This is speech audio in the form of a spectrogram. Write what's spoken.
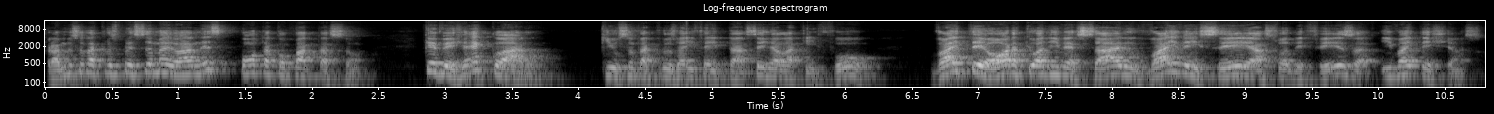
Para mim, o Santa Cruz precisa melhorar nesse ponto da compactação. Porque, veja, é claro que o Santa Cruz vai enfrentar, seja lá quem for, vai ter hora que o adversário vai vencer a sua defesa e vai ter chance.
